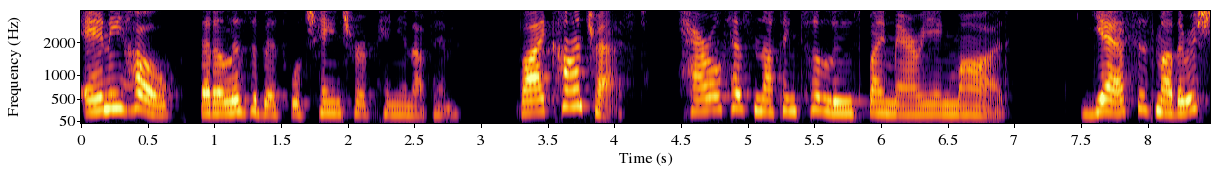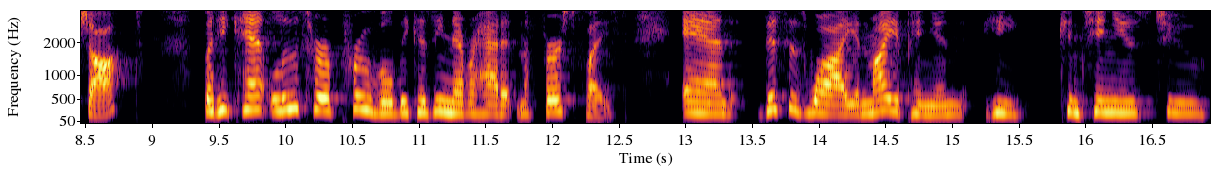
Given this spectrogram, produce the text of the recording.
any hope that Elizabeth will change her opinion of him. By contrast, Harold has nothing to lose by marrying Maude. Yes, his mother is shocked, but he can't lose her approval because he never had it in the first place. And this is why, in my opinion, he continues to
